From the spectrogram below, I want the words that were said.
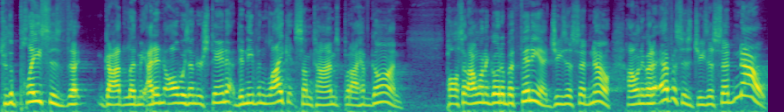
to the places that God led me. I didn't always understand it, I didn't even like it sometimes, but I have gone. Paul said, I want to go to Bithynia. Jesus said, no. I want to go to Ephesus. Jesus said, no.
